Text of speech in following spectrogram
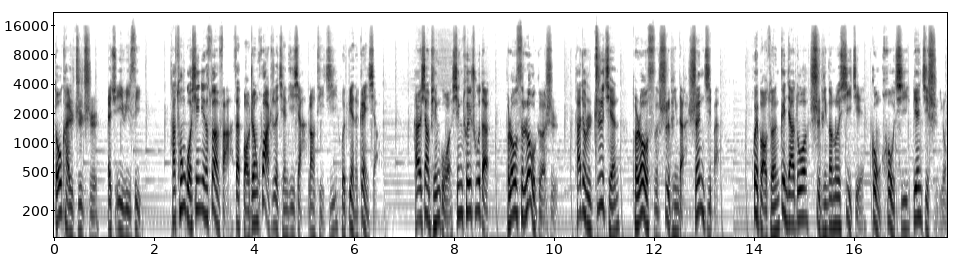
都开始支持 HEVC。它通过先进的算法，在保证画质的前提下，让体积会变得更小。还有像苹果新推出的 ProS Low 格式，它就是之前 ProS 视频的升级版，会保存更加多视频当中的细节，供后期编辑使用。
